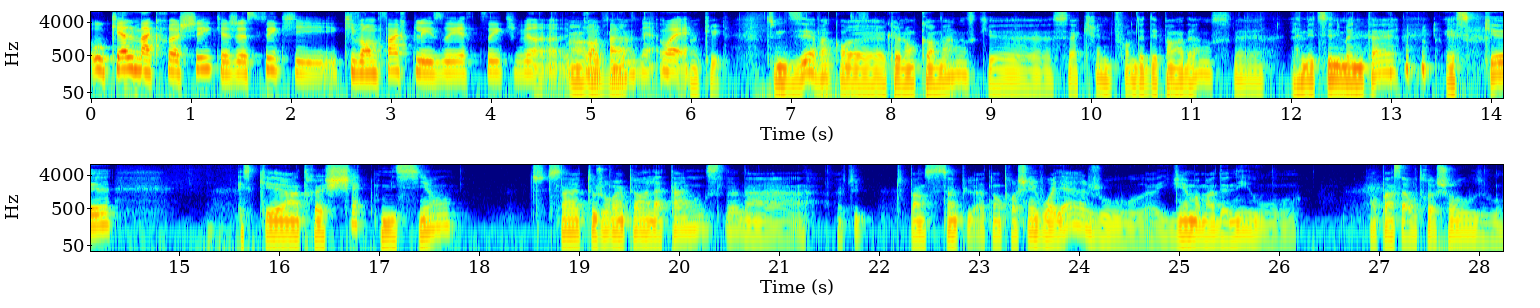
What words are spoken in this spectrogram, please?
auxquels m'accrocher que je sais qui, qui vont me faire plaisir, tu sais, qui, vont, me faire du bien. Ouais. OK. Tu me disais avant qu'on- euh, que l'on commence que ça crée une forme de dépendance, la, la médecine humanitaire. Est-ce que, est-ce que entre chaque mission, tu te sens toujours un peu en latence là, dans tu, tu penses simple à ton prochain voyage ou euh, il vient un moment donné où on pense à autre chose ou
